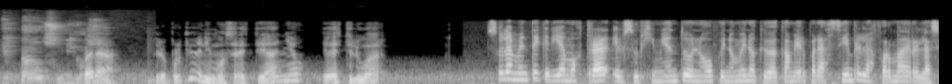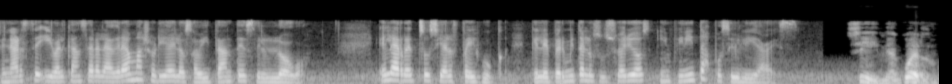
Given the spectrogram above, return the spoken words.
Estados Unidos. Para, pero ¿por qué venimos a este año y a este lugar? Solamente quería mostrar el surgimiento de un nuevo fenómeno que va a cambiar para siempre la forma de relacionarse y va a alcanzar a la gran mayoría de los habitantes del globo es la red social Facebook, que le permite a los usuarios infinitas posibilidades. Sí, me acuerdo.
